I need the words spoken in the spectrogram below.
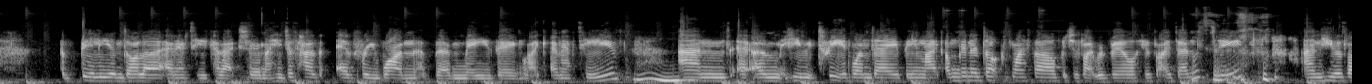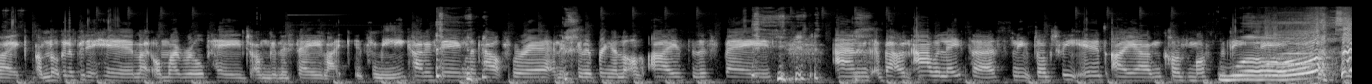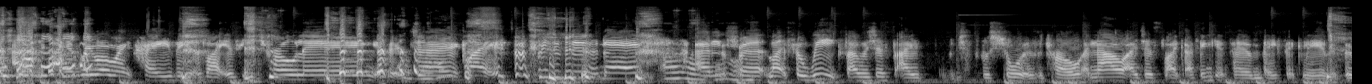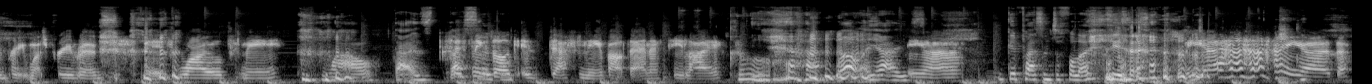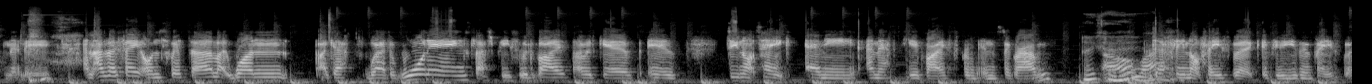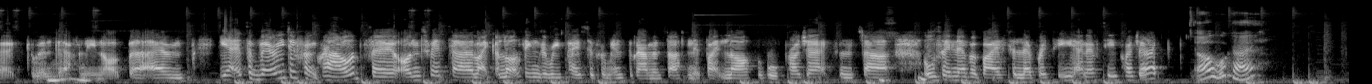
a billion dollar NFT collection. He just has every one of the amazing like NFTs. And uh, um, he tweeted one day being like, "I'm gonna dox myself," which is like reveal his identity. and he was like, "I'm not gonna put it here like on my real page. I'm gonna say like it's me kind of thing. Look out for it, and it's gonna bring a lot of eyes to the space." and about an hour later, Snoop Dogg tweeted, "I am Cozomo Medici." Whoa. and everyone went crazy. It was like, is he trolling? Is it a joke? Like, we just didn't know. Oh and God. for like for weeks, I was just I just was sure it was a troll, and now I just like I think it's him basically, and it's been pretty much proven. It's wild to me. Wow. That is So that's so Snoop cool. Is definitely about the NFT life. Cool. well, yeah, Yeah. good person to follow. Yeah. yeah, yeah, definitely. And as I say on Twitter, like one, I guess, word of warning slash piece of advice I would give is do not take any NFT advice from Instagram. Okay. Oh, wow. Definitely not Facebook. If you're using Facebook, then definitely not. But um, yeah, it's a very different crowd. So on Twitter, like a lot of things are reposted from Instagram and stuff, and it's like laughable projects and stuff. also, never buy a celebrity NFT project. Oh, okay.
